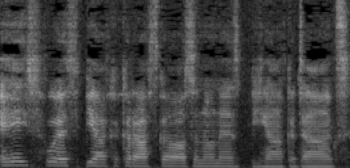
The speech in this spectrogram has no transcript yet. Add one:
Eighth with Bianca Carrasco, also known as Bianca Dogs.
